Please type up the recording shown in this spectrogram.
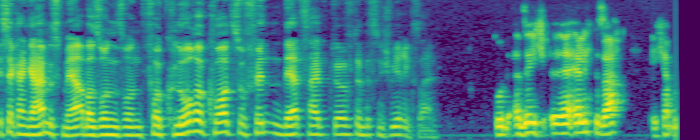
Ist ja kein Geheimnis mehr, aber so ein, so ein Folklore-Chor zu finden, derzeit dürfte ein bisschen schwierig sein. Gut, also ich, äh, ehrlich gesagt, ich habe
